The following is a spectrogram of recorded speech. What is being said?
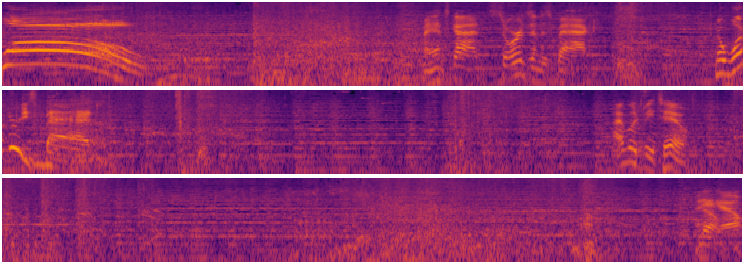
Whoa! Man's got swords in his back. No wonder he's mad. I would be too. There No. you go.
